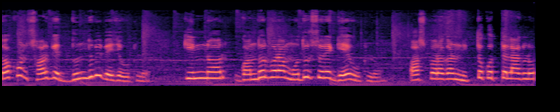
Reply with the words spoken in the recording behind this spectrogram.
তখন স্বর্গে দুন্দুবি বেজে উঠল। কিন্নর গন্ধর্বরা মধুর সুরে গেয়ে উঠল। অস্পরাগণ নৃত্য করতে লাগল।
